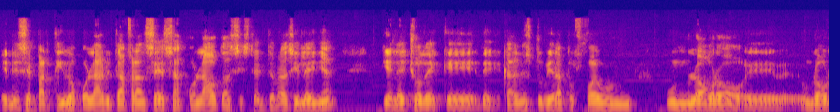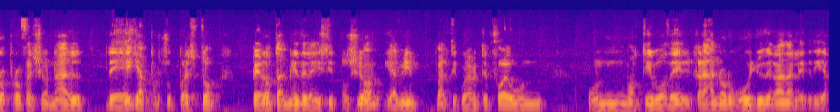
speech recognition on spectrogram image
en ese partido con la árbitra francesa, con la otra asistente brasileña y el hecho de que, de que Karen estuviera pues fue un, un logro, eh, un logro profesional de ella, por supuesto, pero también de la institución y a mí particularmente fue un, un motivo de gran orgullo y de gran alegría.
